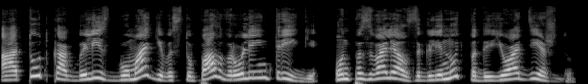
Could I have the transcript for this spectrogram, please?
а тут как бы лист бумаги выступал в роли интриги. Он позволял заглянуть под ее одежду.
